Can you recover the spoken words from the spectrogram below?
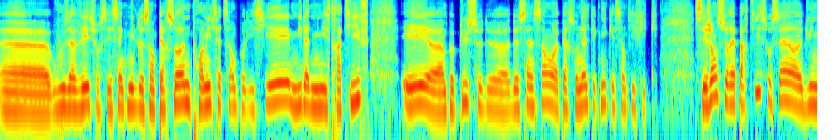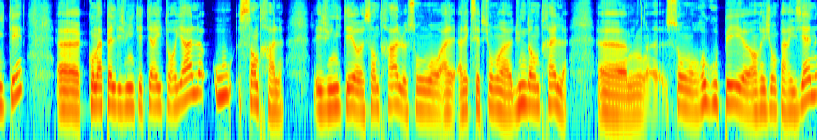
Euh, euh, vous avez sur ces 5200 personnes 3700 policiers, 1000 administratifs et euh, un peu plus de, de 500 euh, personnels techniques et scientifiques. Ces gens se répartissent au sein d'unités qu'on appelle des unités territoriales ou centrales. Les unités centrales sont, à, l'exception d'une d'entre elles, sont regroupées en région parisienne.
